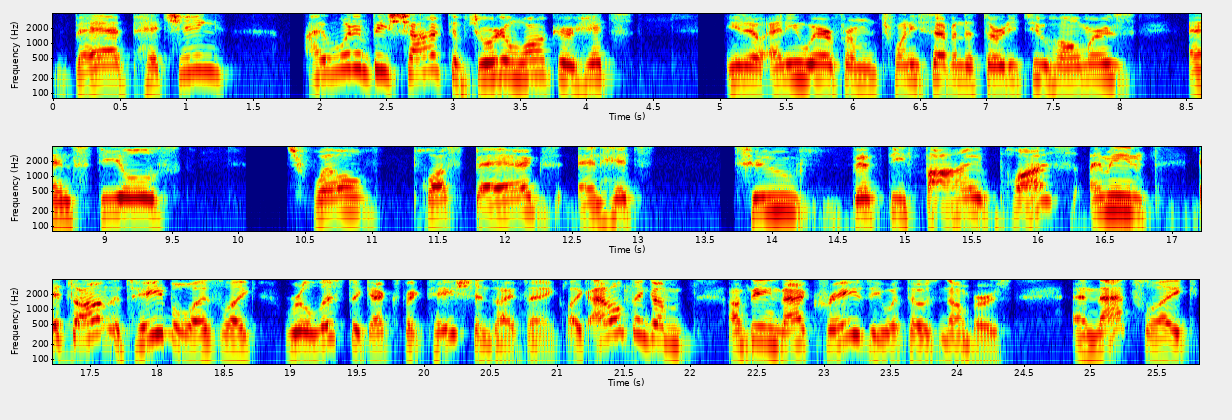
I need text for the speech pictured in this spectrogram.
bad pitching. I wouldn't be shocked if Jordan Walker hits, you know, anywhere from 27 to 32 homers and steals 12 plus bags and hits 255 plus. I mean, it's on the table as like realistic expectations, I think. Like I don't think I'm I'm being that crazy with those numbers. And that's like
